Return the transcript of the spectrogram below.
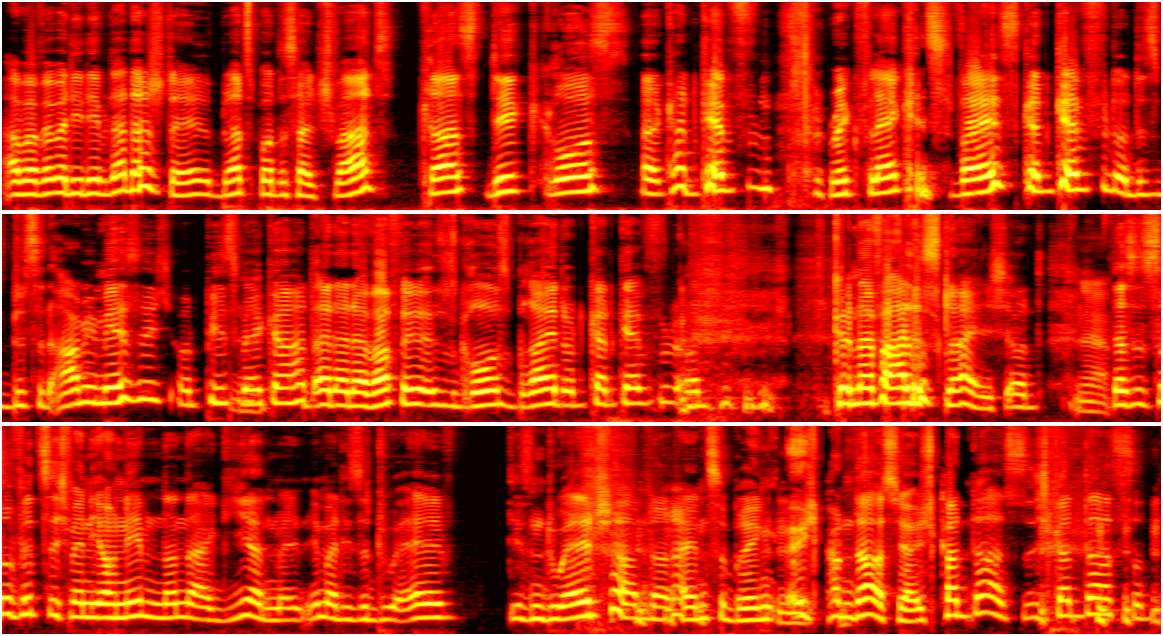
Aber wenn man die nebeneinander stellt, Bloodsport ist halt schwarz, krass, dick, groß, kann kämpfen. Rick Flag ist weiß, kann kämpfen und ist ein bisschen Army-mäßig. Und Peacemaker mhm. hat einer der Waffe, ist groß, breit und kann kämpfen. Und können einfach alles gleich. Und ja. das ist so witzig, wenn die auch nebeneinander agieren, immer diese Duell, diesen Duellscham da reinzubringen. Mhm. Ich kann das, ja, ich kann das, ich kann das. Und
